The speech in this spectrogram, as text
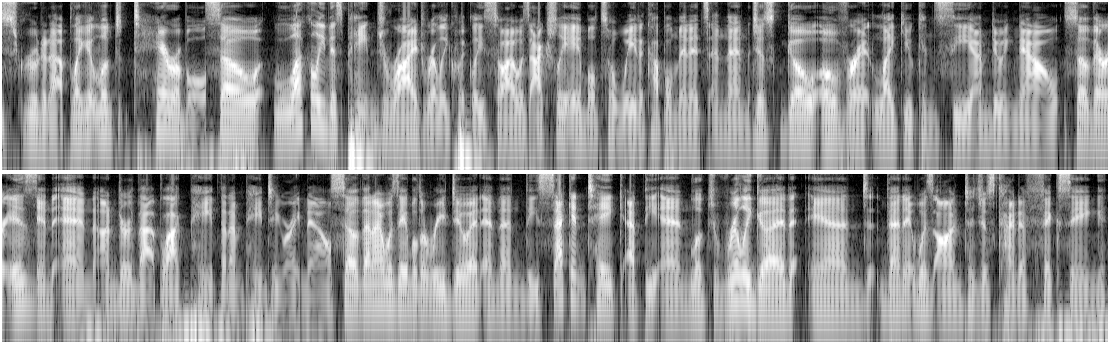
screwed it up. Like it looked terrible. So luckily this paint dried really quickly, so I was actually able to wait a couple minutes and then just go over it like you can see I'm doing now. So there is an N under that black paint that I'm painting right now. So then I was able to redo it, and then the second take at the end looked really good, and then it was on to just kind of fixing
